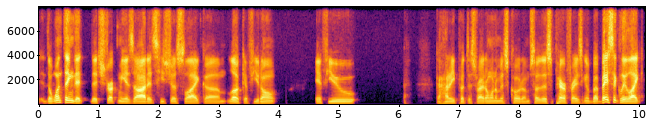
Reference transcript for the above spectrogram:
the one thing that that struck me as odd is he's just like, um, look, if you don't, if you God, how do you put this right? I don't want to misquote him. So this is paraphrasing him, but basically, like,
